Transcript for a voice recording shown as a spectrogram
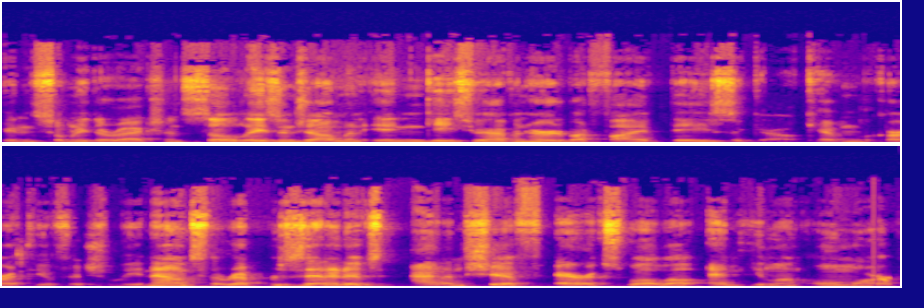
in so many directions. So, ladies and gentlemen, in case you haven't heard, about five days ago, Kevin McCarthy officially announced that Representatives Adam Schiff, Eric Swalwell, and Ilhan Omar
